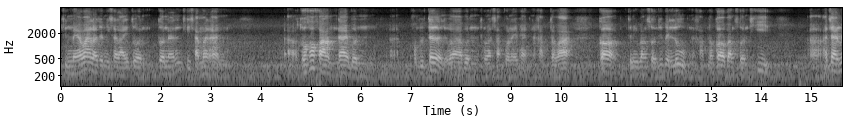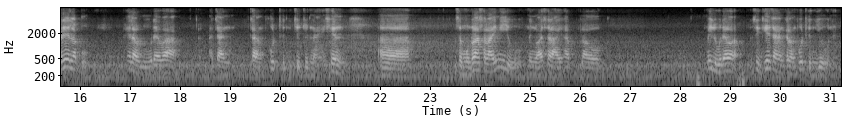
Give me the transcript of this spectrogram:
ถึงแม้ว่าเราจะมีสไลด์ตัวตัวนั้นที่สามารถอ่านตัวข้อความได้บนอคอมพิวเตอร์ หรือว่าบนโทรศัพท์บน iPad นะครับ แต่ว่าก็จะมีบางส่วนที่เป็นรูปนะครับ แล้วก็บางส่วนที่อาจารย์ไม่ได้ระบุให้เรารู้ได้ว่าอาจารย์กำลังพูดถึงจุดจุดๆไหน เช่นสมมุติว่าสไลด์มีอยู่หนึ่งร้อยสไลด์ครับ เรา ไม่รู้ได้ว่าสิ่งที่อาจารย์กำลังพูดถึงอยู่เนี่ย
